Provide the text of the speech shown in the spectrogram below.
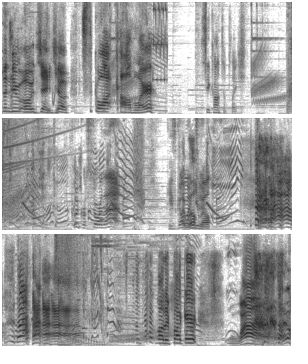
the new OJ joke. Squat cobbler. See contemplation. Quick, restore that! He's going will. to. You will. That's Motherfucker! wow.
